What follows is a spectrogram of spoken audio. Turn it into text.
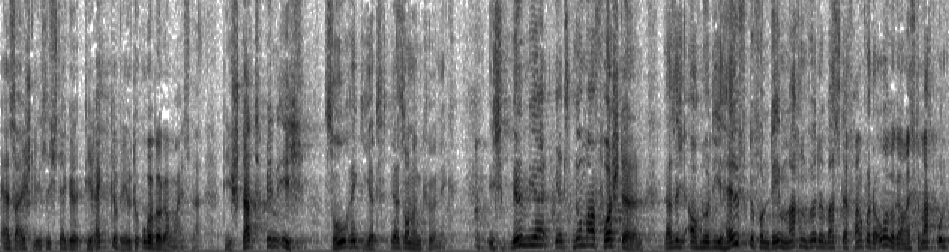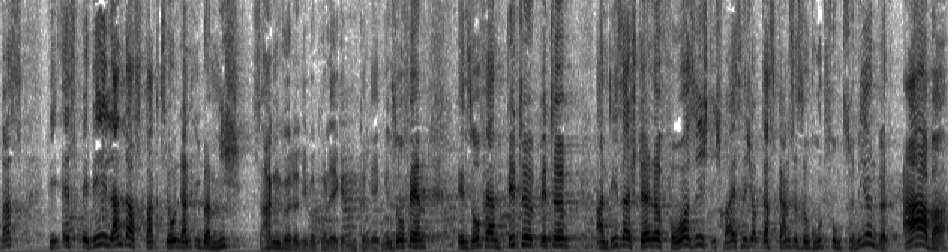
er sei schließlich der direkt gewählte Oberbürgermeister. Die Stadt bin ich, so regiert der Sonnenkönig. Ich will mir jetzt nur einmal vorstellen, dass ich auch nur die Hälfte von dem machen würde, was der Frankfurter Oberbürgermeister macht und was die SPD-Landtagsfraktion dann über mich sagen würde, liebe Kolleginnen und Kollegen. Insofern, insofern bitte, bitte an dieser Stelle Vorsicht. Ich weiß nicht, ob das Ganze so gut funktionieren wird. Aber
